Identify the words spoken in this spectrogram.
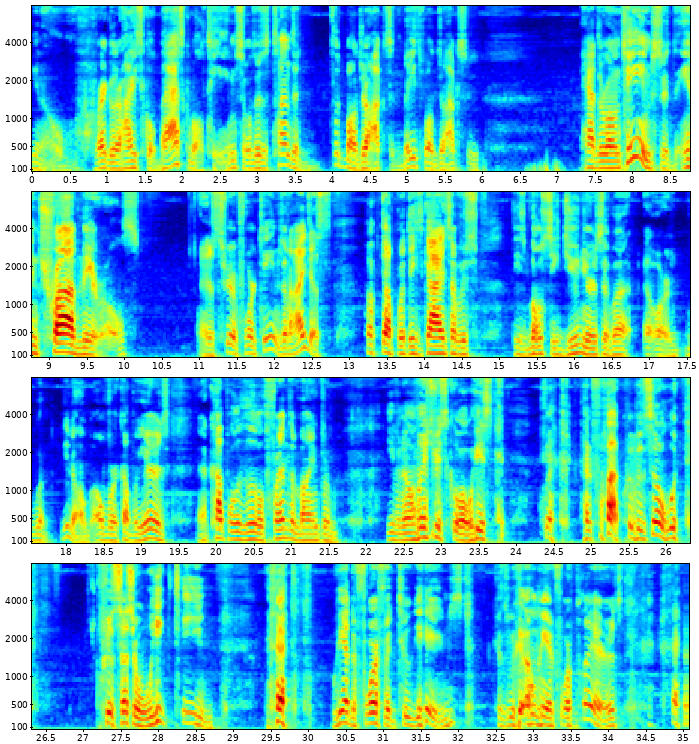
you know, regular high school basketball team. So there's tons of football jocks and baseball jocks who had their own teams intramurals there's three or four teams, and I just hooked up with these guys. I was these mostly juniors, uh, or, or you know, over a couple of years, and a couple of little friends of mine from even elementary school. We used, and fuck, it was so we were such a weak team we had to forfeit two games because we only had four players.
